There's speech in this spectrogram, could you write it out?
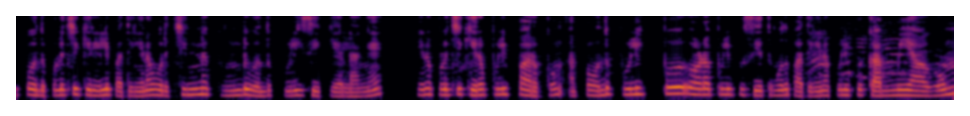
இப்போ இந்த புளிச்சக்கீரையிலே பார்த்தீங்கன்னா ஒரு சின்ன துண்டு வந்து புளி சேர்த்திடலாங்க ஏன்னா புளிச்சக்கீரை புளிப்பாக இருக்கும். அப்போ வந்து புளிப்போட புளிப்பு சேர்த்தும் போது பார்த்திங்கன்னா புளிப்பு கம்மியாகும்.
